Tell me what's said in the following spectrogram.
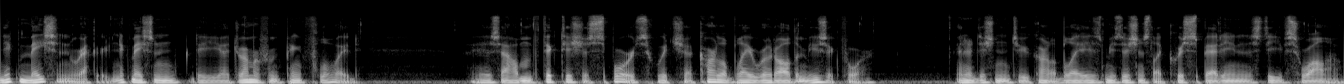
Nick Mason record. Nick Mason, the uh, drummer from Pink Floyd, his album Fictitious Sports, which uh, Carla Bley wrote all the music for. In addition to Carla Bley's musicians like Chris Spedding and Steve Swallow.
